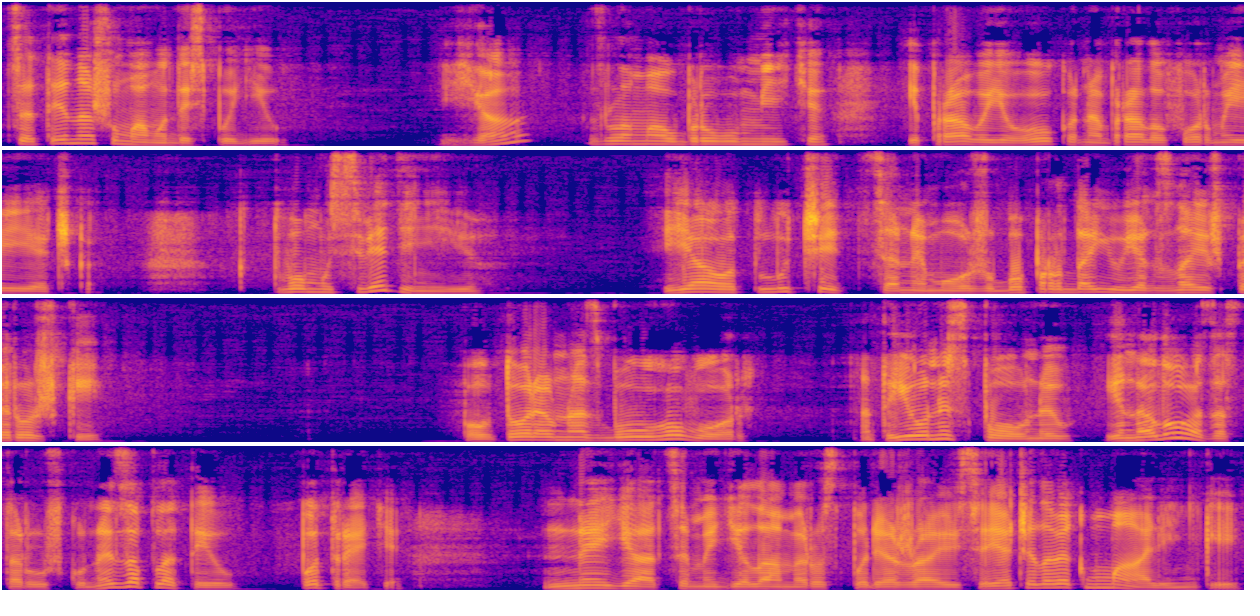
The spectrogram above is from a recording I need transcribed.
Це ти нашу маму десь подів? Я? зламав брову Мітя, і праве його око набрало форми яєчка. К твому сведенію я от лучиться не можу, бо продаю, як знаєш, пирожки. Повторив в нас був уговор, а ти його не сповнив і налога за старушку не заплатив. По-третє, не я цими ділами розпоряджаюся, я чоловік маленький.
